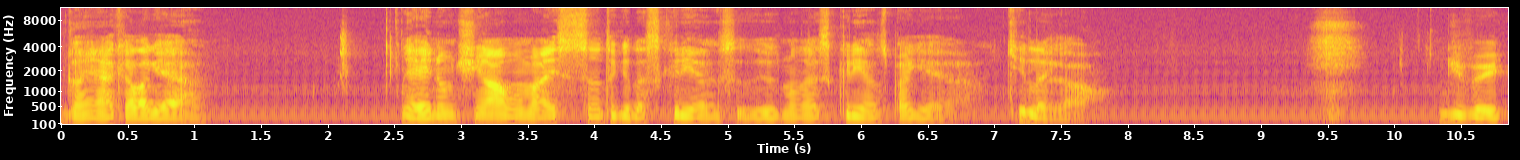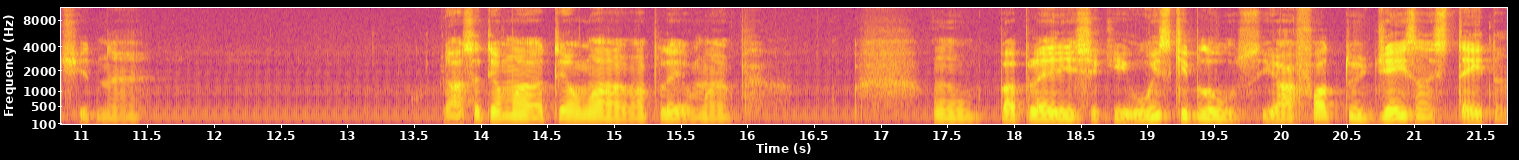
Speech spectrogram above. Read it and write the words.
ganhar aquela guerra. E aí não tinha alma mais santa que das crianças. Eles mandaram as crianças pra guerra. Que legal. Divertido, né? Nossa, tem uma. Tem uma. Uma, play, uma, um, uma playlist aqui, Whiskey Blues, e uma foto do Jason Statham.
